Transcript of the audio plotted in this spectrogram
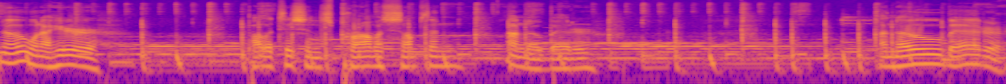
You know, when I hear politicians promise something, I know better. I know better.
